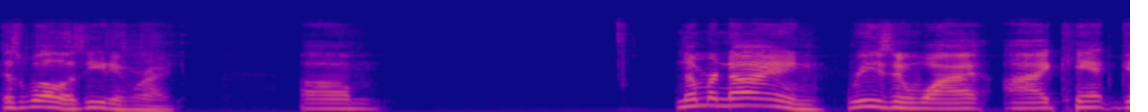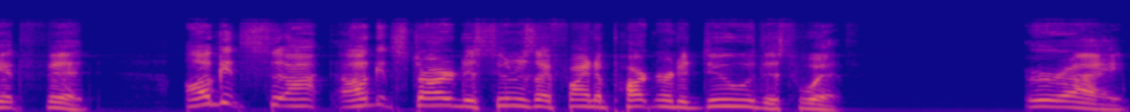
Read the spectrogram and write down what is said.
As well as eating right. Um, number nine reason why I can't get fit. I'll get uh, I'll get started as soon as I find a partner to do this with. Right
